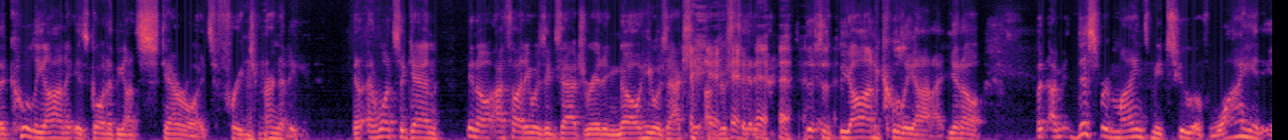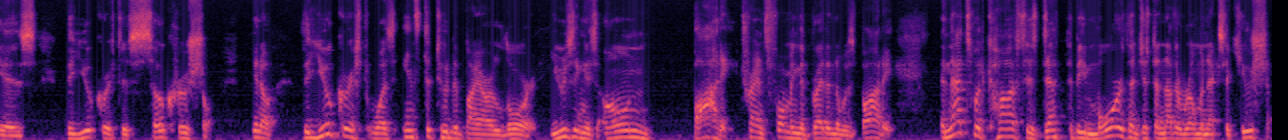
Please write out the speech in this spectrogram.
that Kuleana is going to be on steroids for eternity. you know, and once again, you know, I thought he was exaggerating. No, he was actually understating. this is beyond Kuleana, you know. But I mean, this reminds me too of why it is the Eucharist is so crucial. You know, the Eucharist was instituted by our Lord using his own body, transforming the bread into his body. And that's what caused his death to be more than just another Roman execution.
